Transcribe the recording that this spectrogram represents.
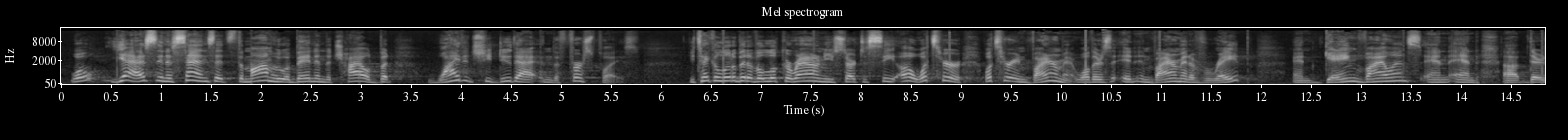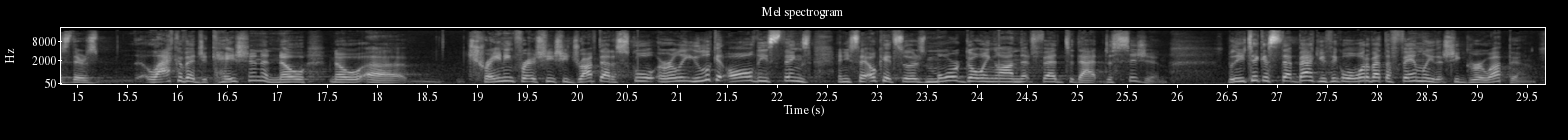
Well, yes, in a sense, it's the mom who abandoned the child, but why did she do that in the first place? You take a little bit of a look around and you start to see, oh, what's her, what's her environment? Well, there's an environment of rape and gang violence, and, and uh, there's, there's lack of education and no, no uh, training for she, she dropped out of school early. You look at all these things and you say, okay, so there's more going on that fed to that decision. But then you take a step back, you think, well, what about the family that she grew up in?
